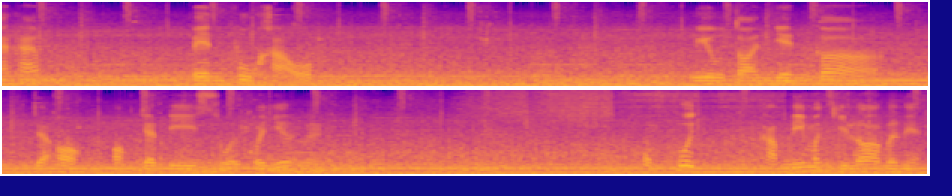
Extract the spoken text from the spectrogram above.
นะครับ เป็นภูเขา วิวตอนเย็นก็จะออกออกจะดีสวยกว่าเยอะเลย ผมพูดคำนี้มากี่รอบแล้วเนี่ย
